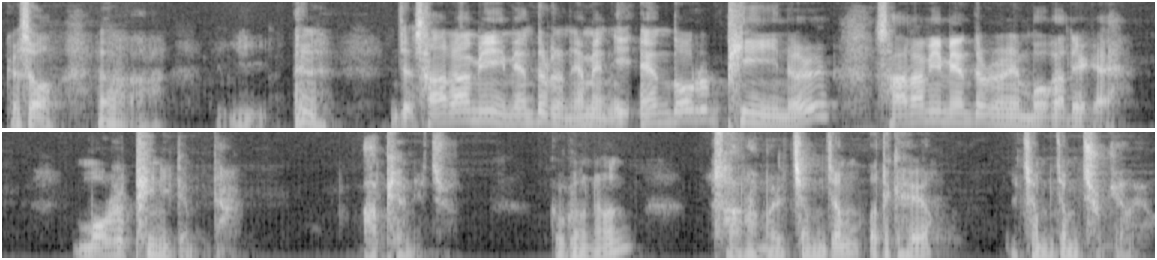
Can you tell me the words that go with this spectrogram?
그래서 어, 이 이제 사람이 만들어내면 이 엔도르핀을 사람이 만들어내면 뭐가 되게 모르핀이 됩니다. 아편이죠. 그거는 사람을 점점 어떻게 해요? 점점 죽여요.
